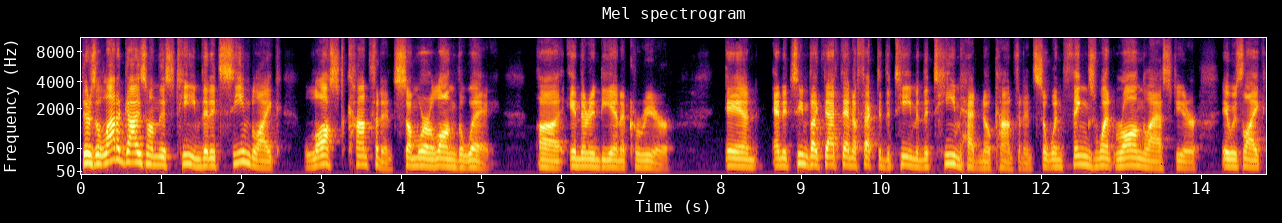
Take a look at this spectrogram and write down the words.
there's a lot of guys on this team that it seemed like lost confidence somewhere along the way uh, in their Indiana career. And and it seemed like that then affected the team, and the team had no confidence. So when things went wrong last year, it was like,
